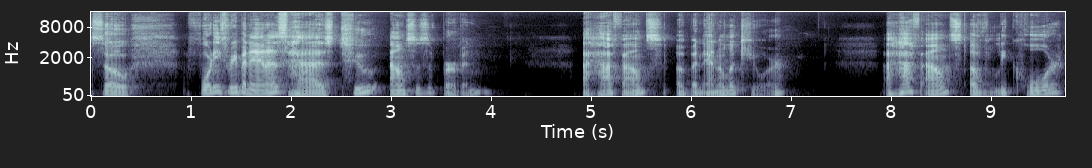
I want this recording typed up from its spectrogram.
So 43 Bananas has two ounces of bourbon, a half ounce of banana liqueur, a half ounce of Licor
